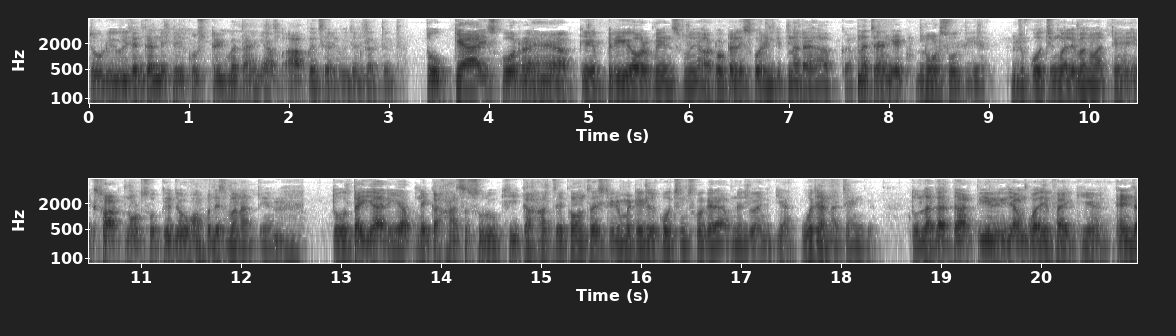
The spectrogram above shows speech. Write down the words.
तो रिवीजन करने के लिए कुछ ट्रिक बताएँगे? आप आप कैसे रिवीजन करते थे? तो क्या स्कोर रहे हैं आपके प्री और मेंस में? और टोटल स्कोरिंग कितना रहा आपका? जानना चाहेंगे एक नोट्स होती है जो कोचिंग वाले बनवाते हैं। एक शॉर्ट नोट्स होती है जो हम अपने से बनाते हैं। तो तैयारी आपने कहाँ से शुरू की? कहाँ से कौन सा स्टडी मटेरियल कोचिंग्स वगैरह आपने ज्वाइन किया? वो जानना चाहेंगे। तो लगातार तीन एग्ज़ाम क्वालिफाई किए हैं एंड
